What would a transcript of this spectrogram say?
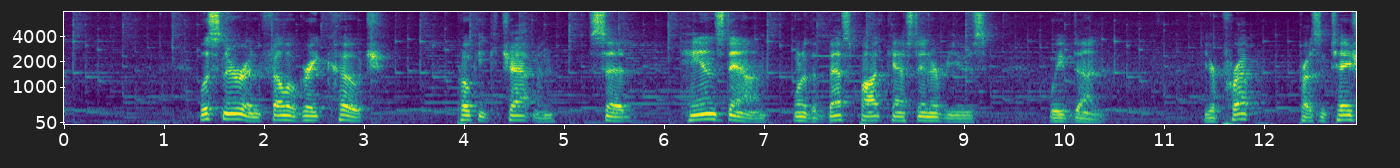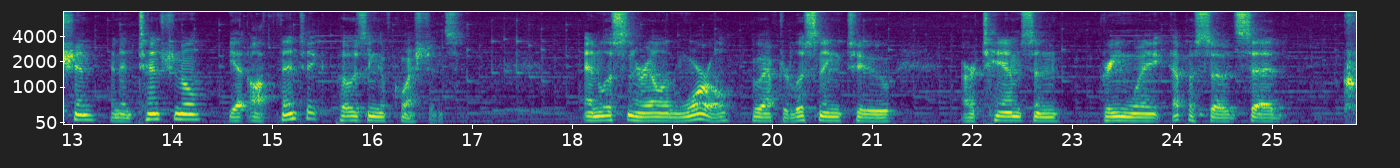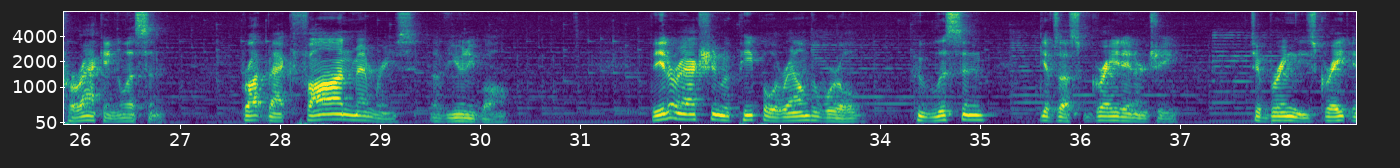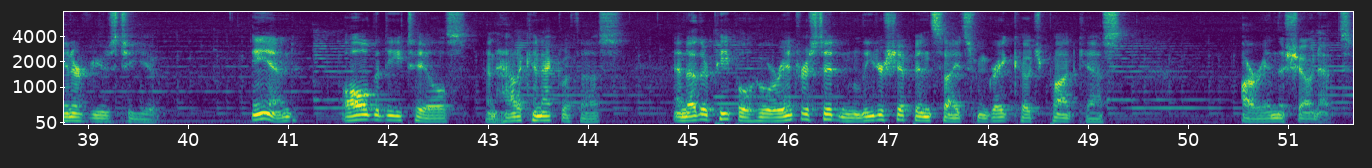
Listener and fellow great coach, Pokey Chapman, said, hands down, one of the best podcast interviews we've done. Your prep, presentation, and intentional yet authentic posing of questions and listener Ellen Worrell, who, after listening to our Tamsin Greenway episode, said, cracking listen, brought back fond memories of Uniball. The interaction with people around the world who listen gives us great energy to bring these great interviews to you. And all the details and how to connect with us and other people who are interested in leadership insights from Great Coach Podcasts are in the show notes.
